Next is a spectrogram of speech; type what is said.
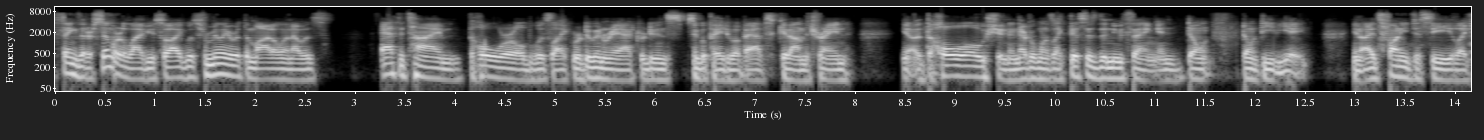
things that are similar to LiveView. So I was familiar with the model, and I was at the time the whole world was like, we're doing React, we're doing single page web apps, get on the train you know the whole ocean and everyone was like this is the new thing and don't don't deviate you know it's funny to see like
